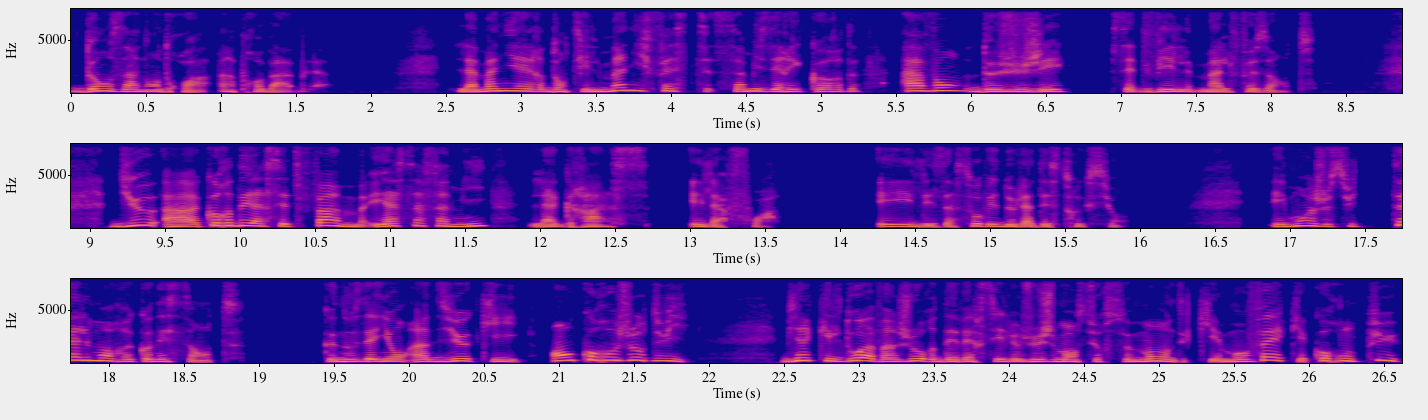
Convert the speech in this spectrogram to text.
dans un endroit improbable la manière dont il manifeste sa miséricorde avant de juger cette ville malfaisante. Dieu a accordé à cette femme et à sa famille la grâce et la foi, et il les a sauvés de la destruction. Et moi je suis tellement reconnaissante que nous ayons un Dieu qui, encore aujourd'hui, bien qu'il doive un jour déverser le jugement sur ce monde qui est mauvais, qui est corrompu,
